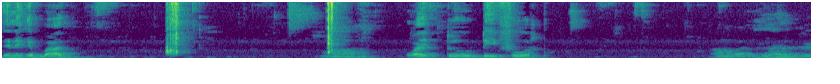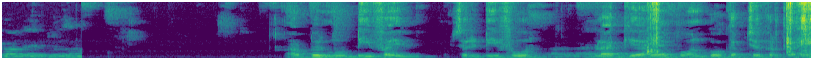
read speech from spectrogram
देने के बाद white to d four after move d five sorry d four black क्या है पॉन को कैप्चर करता है।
